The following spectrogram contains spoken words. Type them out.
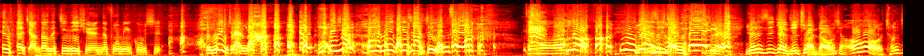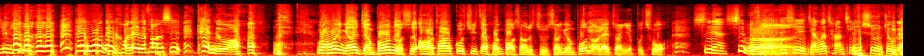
天呢讲到的《经济学人》的封面故事，很会转吧？等一下，我还没有介绍主人公。他又目瞪口呆的，原来是这样子转的。我想，哦，常青树，他用目瞪口呆的方式看着我。我还以为你要讲 Bono 是哦，他过去在环保上的主张，用 Bono 来转也不错。是啊，是不错。嗯、但是讲到常青树，就跟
